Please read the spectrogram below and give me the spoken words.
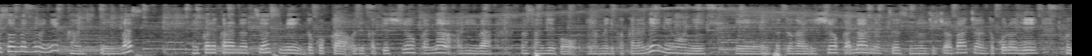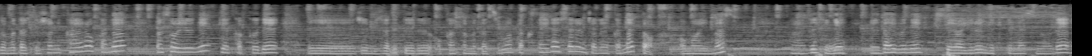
あ、そんな風に感じています。えこれから夏休みどこかお出かけしようかな、あるいは、まあ、サンディエゴ、アメリカからね、日本に、えー、里帰りしようかな、夏休みおじいちゃんおばあちゃんのところに子供たちと一緒に帰ろうかな、まあ、そういうね、計画で、え、準備されているお母様たちもたくさんいらっしゃるんじゃないかなと思います。まあ、ぜひね、えだいぶね、規制は緩んできてますので、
